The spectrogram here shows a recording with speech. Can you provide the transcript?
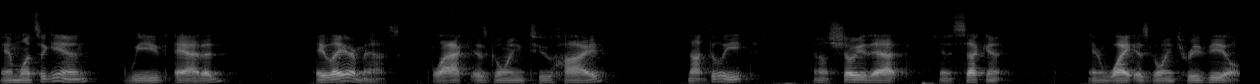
And once again we've added a layer mask. Black is going to hide, not delete, and I'll show you that in a second, and white is going to reveal.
